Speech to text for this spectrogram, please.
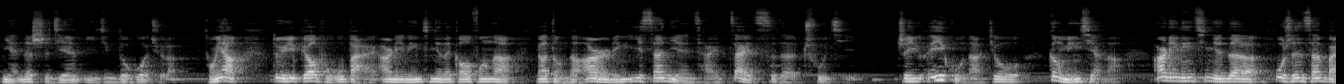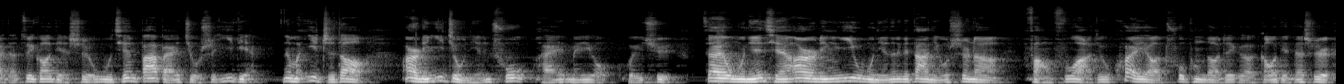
年的时间已经都过去了。同样，对于标普五百，二零零七年的高峰呢，要等到二零一三年才再次的触及。至于 A 股呢，就更明显了。二零零七年的沪深三百的最高点是五千八百九十一点，那么一直到二零一九年初还没有回去。在五年前，二零一五年的那个大牛市呢，仿佛啊就快要触碰到这个高点，但是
